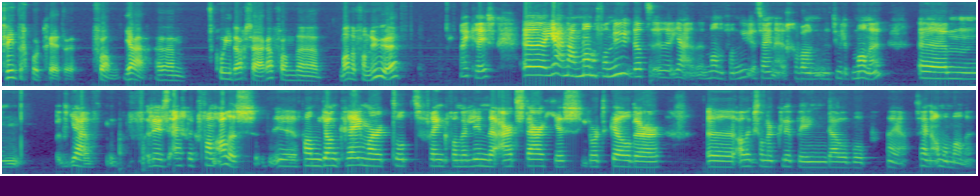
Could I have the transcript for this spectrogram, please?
Twintig portretten van, ja, um, goeiedag Sarah, van uh, Mannen van Nu hè? Hoi Chris. Uh, ja, nou, mannen van nu, dat, uh, ja, mannen van nu, het zijn gewoon natuurlijk mannen. Um, ja, er is eigenlijk van alles. Van Jan Kramer tot Frank van der Linden, Aart Staartjes, Jort Kelder, Alexander Klupping, Douwe Bob. Nou ja, het zijn allemaal mannen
